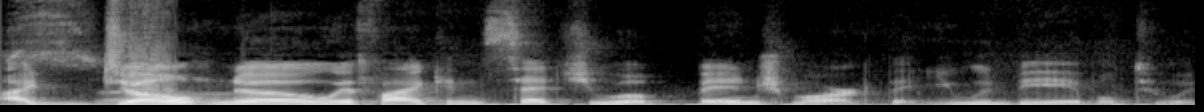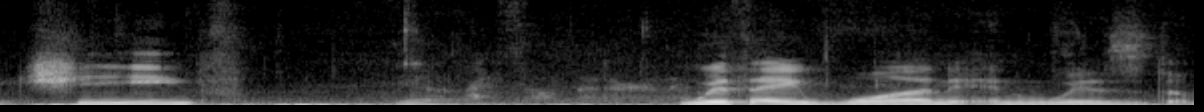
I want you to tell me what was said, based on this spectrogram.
I So- don't know if I can set you a benchmark that you would be able to achieve Yeah. with a one in wisdom.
